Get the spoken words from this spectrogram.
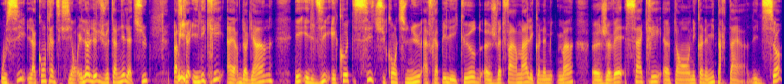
aussi la contradiction. Et là, Luc, je veux t'amener là-dessus parce qu'il écrit à Erdogan et il dit, écoute, si tu continues à frapper les Kurdes, euh, je vais te faire mal économiquement, euh, je vais sacrer ton économie par terre. Il dit ça.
